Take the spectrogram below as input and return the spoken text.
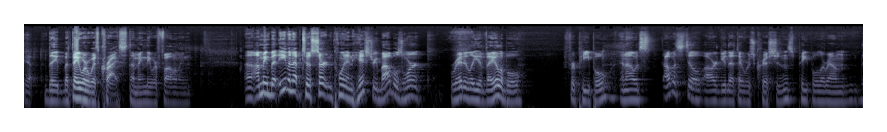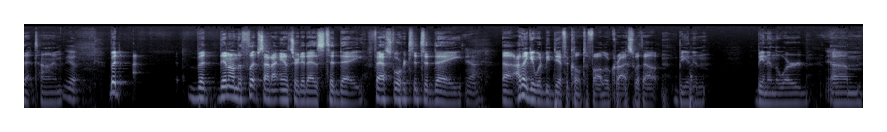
Yep. They but they were with Christ. I mean, they were following. Uh, I mean, but even up to a certain point in history, Bibles weren't readily available for people, and I would I would still argue that there was Christians people around that time. Yeah. But but then on the flip side, I answered it as today. Fast forward to today. Yeah. Uh, I think it would be difficult to follow Christ without being in being in the Word. Yeah. Um,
